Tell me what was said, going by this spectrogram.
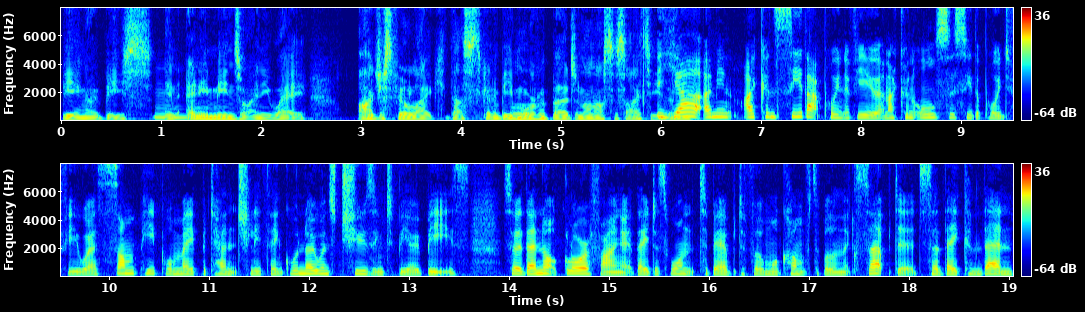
being obese mm. in any means or any way, I just feel like that's going to be more of a burden on our society. Yeah, I mean, I can see that point of view, and I can also see the point of view where some people may potentially think, well, no one's choosing to be obese, so they're not glorifying it. They just want to be able to feel more comfortable and accepted, so they can then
